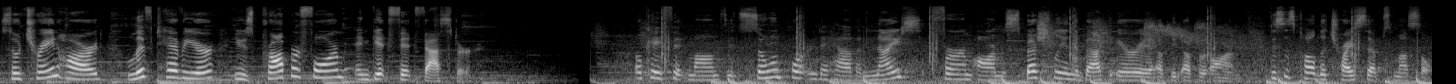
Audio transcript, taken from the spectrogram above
So train hard, lift heavier, use proper form, and get fit faster. Okay, Fit Moms, it's so important to have a nice, firm arm, especially in the back area of the upper arm. This is called the triceps muscle.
